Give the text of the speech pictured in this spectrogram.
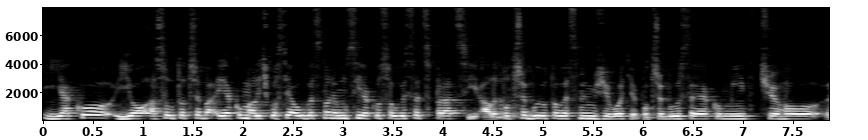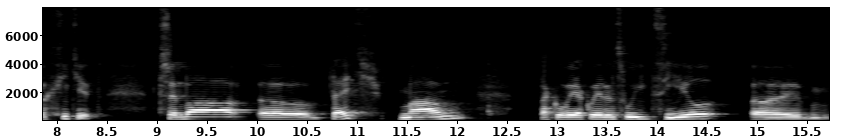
jako jo, a jsou to třeba i jako maličkosti a vůbec to nemusí jako souviset s prací, ale potřebuju to ve svém životě, potřebuju se jako mít čeho chytit. Třeba uh, teď mám takový jako jeden svůj cíl, uh,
